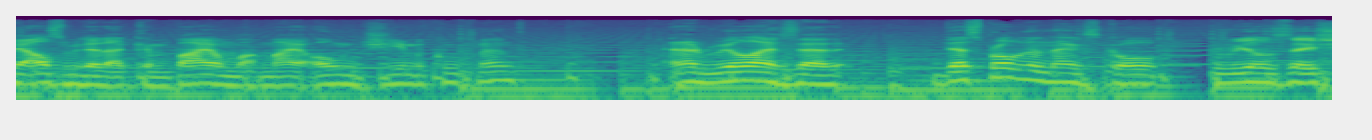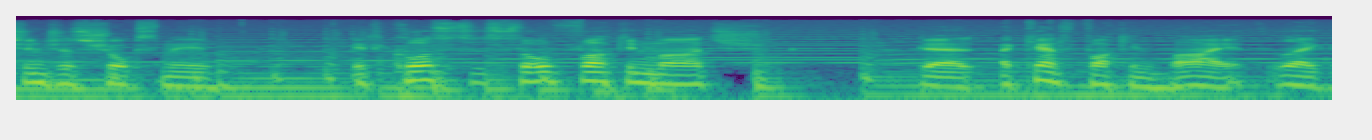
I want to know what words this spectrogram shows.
tells me that I can buy my own gym equipment. And I realize that that's probably the next goal. The realization just shocks me. It costs so fucking much that I can't fucking buy it. Like,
